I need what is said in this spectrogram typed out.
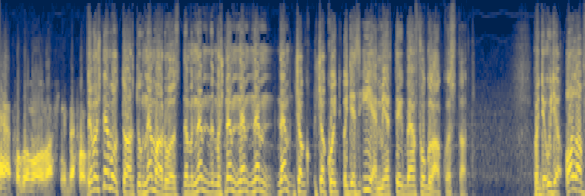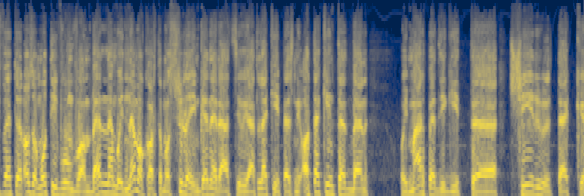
El fogom olvasni, be fogom. De most nem ott tartunk, nem arról, nem, nem, most nem, nem, nem, nem csak, csak hogy, hogy ez ilyen mértékben foglalkoztat. Hogy ugye alapvetően az a motivum van bennem, hogy nem akartam a szüleim generációját leképezni a tekintetben, hogy már pedig itt uh, sérültek, uh,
